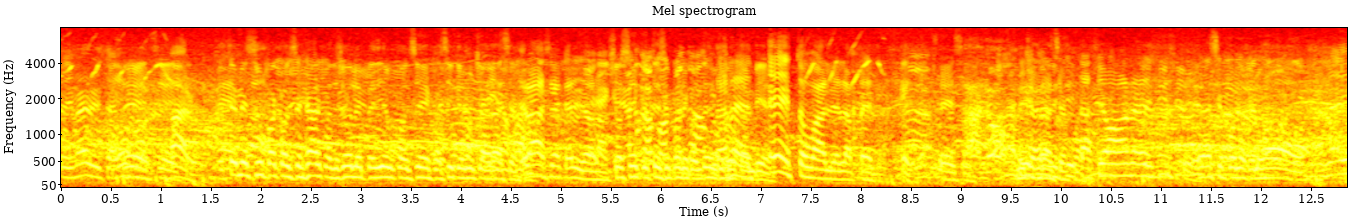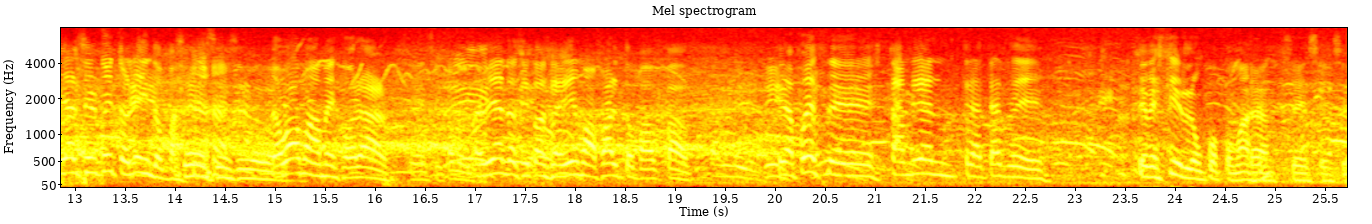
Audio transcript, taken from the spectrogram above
primero y segundo. Sí, sí. Claro. Usted me supo aconsejar cuando yo le pedí un consejo, así que muchas gracias. Gracias, querido. Yo sé que usted se pone contento, yo también. Esto vale la pena. Sí, sí. Muchas gracias. Felicitaciones. Gracias por lo que nos ha dado. Y el circuito lindo, pa. Sí, sí, sí, bueno. Lo vamos a mejorar. Sí, viendo si conseguimos asfalto para... Y después eh, también tratar de, de vestirlo un poco más. ¿no? Sí, sí, sí.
